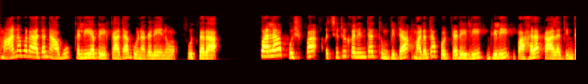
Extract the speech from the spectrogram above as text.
ಮಾನವರಾದ ನಾವು ಕಲಿಯಬೇಕಾದ ಗುಣಗಳೇನು? ಉತ್ತರ, ಫಲ, ಪುಷ್ಪ, ಹಸಿರುಗಳಿಂದ ತುಂಬಿದ ಮರದ ಪೊಟ್ಟರೆಯಲ್ಲಿ ಗಿಳಿ ಬಹಳ ಕಾಲದಿಂದ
